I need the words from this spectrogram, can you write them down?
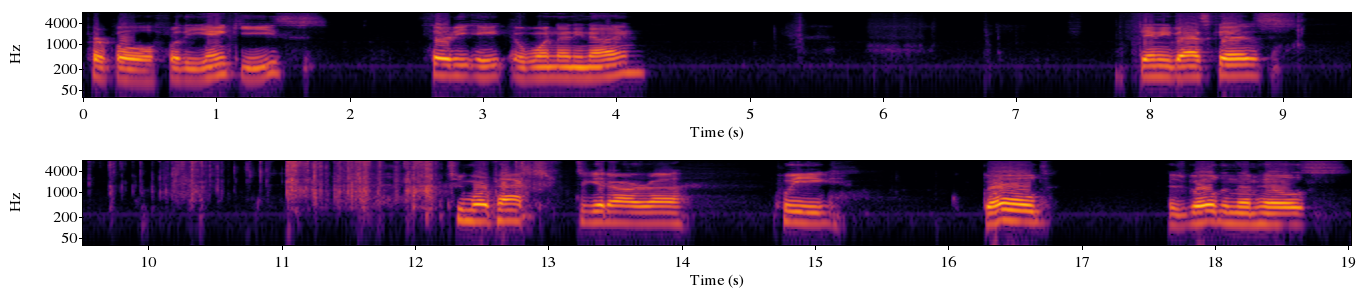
Purple for the Yankees, 38 of 199. Danny Vasquez. Two more packs to get our uh, Puig. Gold. There's gold in them hills.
